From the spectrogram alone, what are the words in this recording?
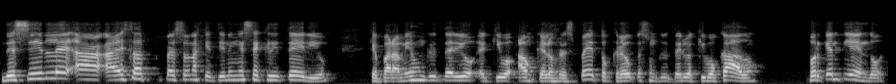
decirle a, a estas personas que tienen ese criterio, que para mí es un criterio equivocado, aunque los respeto, creo que es un criterio equivocado, porque entiendo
